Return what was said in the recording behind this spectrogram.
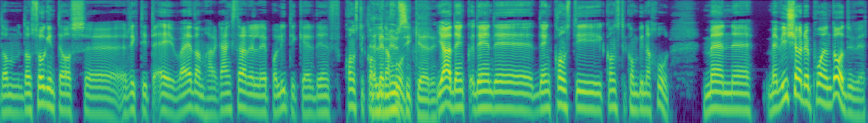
de, de såg inte oss eh, riktigt, ey vad är de här, gangstrar eller politiker? Det är en konstig kombination. Eller musiker. Ja, det är en, det är, det är, det är en konstig, konstig kombination. Men, eh, men vi körde på ändå du vet.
